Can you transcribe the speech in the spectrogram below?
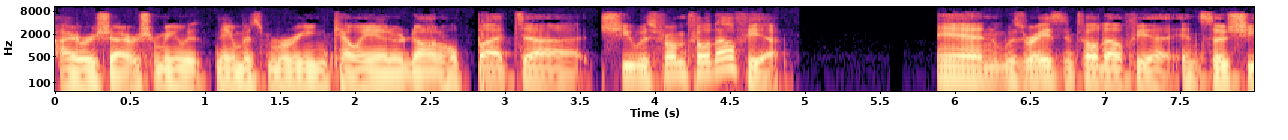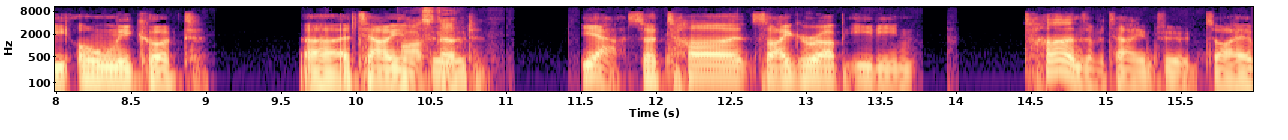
Irish Irish. Her name was, name was Maureen Kellyanne O'Donnell. But uh she was from Philadelphia and was raised in Philadelphia and so she only cooked uh Italian Pasta. food. Yeah, so ton so I grew up eating tons of Italian food. So I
